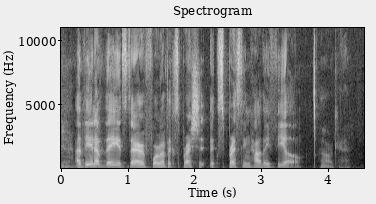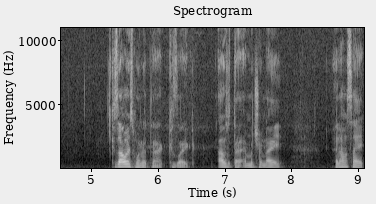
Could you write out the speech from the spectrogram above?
Yeah. at the end of the day, it's their form of expression, expressing how they feel. Oh, okay. Because I always wanted that. Because like I was at that amateur night, and I was like,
